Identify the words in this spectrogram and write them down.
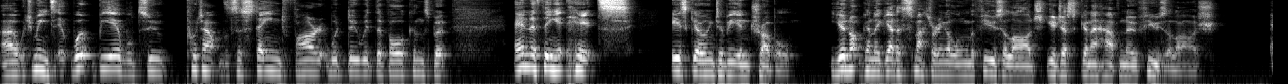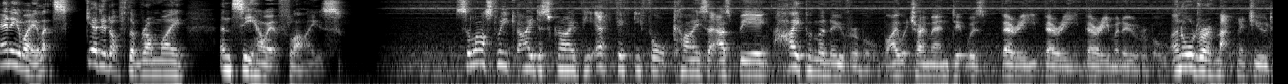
uh, which means it won't be able to put out the sustained fire it would do with the Vulcans, but anything it hits is going to be in trouble. You're not going to get a smattering along the fuselage, you're just going to have no fuselage. Anyway, let's get it off the runway and see how it flies. So last week I described the F-54 Kaiser as being hyper-manoeuvrable, by which I meant it was very, very, very manoeuvrable, an order of magnitude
